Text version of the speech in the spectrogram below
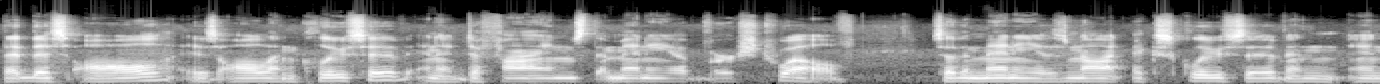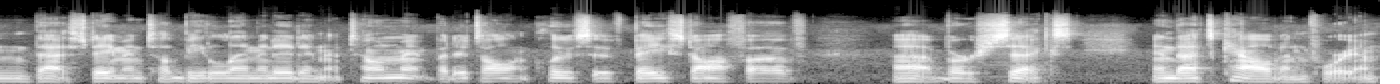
that this all is all inclusive, and it defines the many of verse 12. So the many is not exclusive in, in that statement to be limited in atonement, but it's all inclusive based off of uh, verse 6 and that's Calvin for you.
